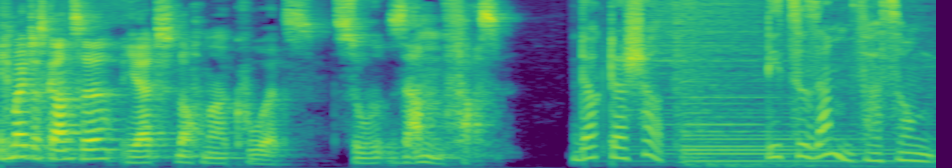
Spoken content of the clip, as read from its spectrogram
Ich möchte das Ganze jetzt nochmal kurz zusammenfassen. Dr. Shop. Die Zusammenfassung.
